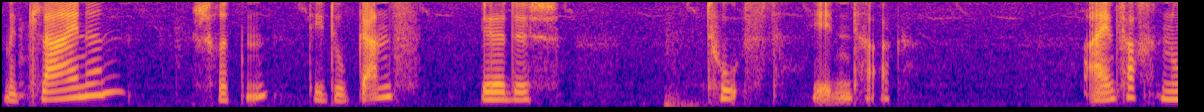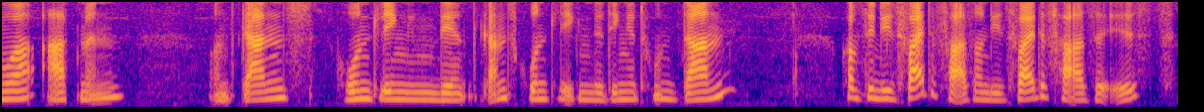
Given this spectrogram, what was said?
mit kleinen Schritten, die du ganz irdisch tust, jeden Tag. Einfach nur atmen und ganz grundlegende, ganz grundlegende Dinge tun. Dann kommst du in die zweite Phase und die zweite Phase ist,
